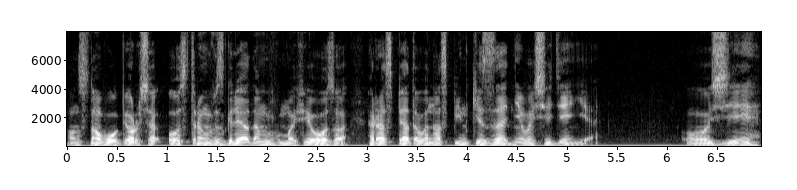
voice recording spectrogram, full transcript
Он снова уперся острым взглядом в мафиозо, распятого на спинке заднего сиденья. «Оззи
